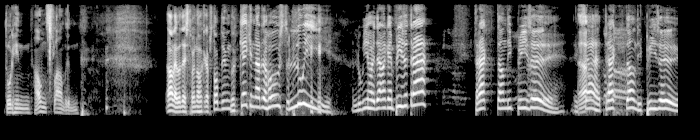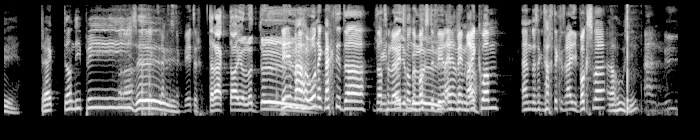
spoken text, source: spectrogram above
doorheen Hans Vlaanderen. Allee, wat is het? Ga je nog een keer op stop doen? We kijken naar de host, Louis. Louis, ga je daar een prijzen trekken? Trek dan die prijzen. Ik Ja. zeg het, trek dan die prijzen. Trek dan die prijzen. beter. Trek dat je lutte. Nee, nee, maar gewoon, ik merkte dat dat geluid van de box te veel Ah, ja, in mijn mic kwam. En dus ik dacht, ik draai die box maar. Ja, hoe zien? En nu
